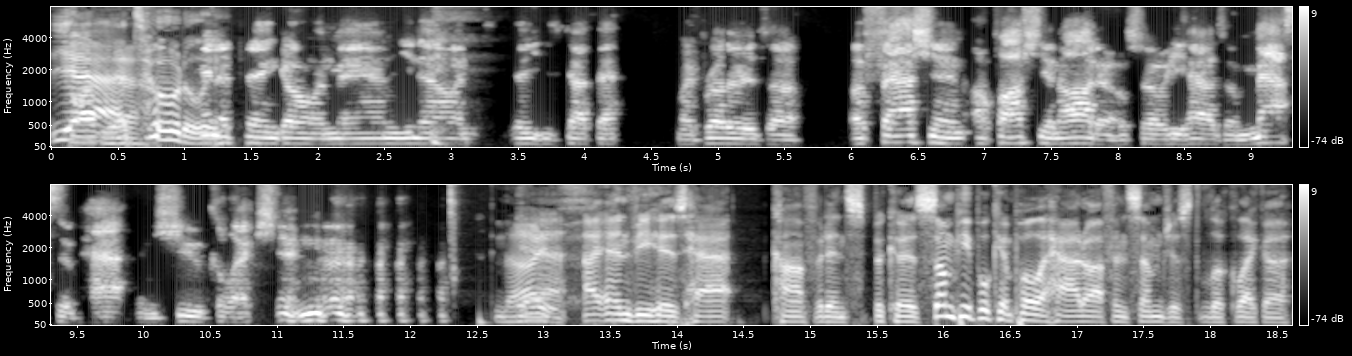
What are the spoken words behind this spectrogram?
yeah, Yeah. totally. kind of thing going, man. You know, and he's got that. My brother is a a fashion aficionado, so he has a massive hat and shoe collection. Nice. Yeah, I envy his hat confidence because some people can pull a hat off and some just look like a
